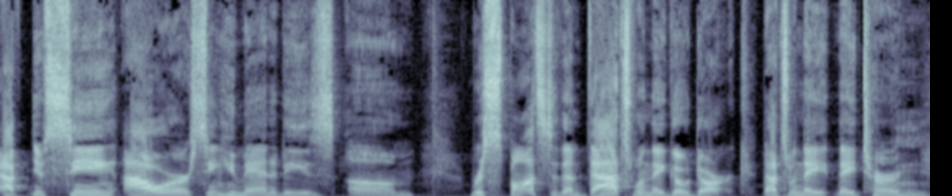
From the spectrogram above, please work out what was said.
you know, seeing our seeing humanity's um, response to them, that's when they go dark. That's when they they turn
